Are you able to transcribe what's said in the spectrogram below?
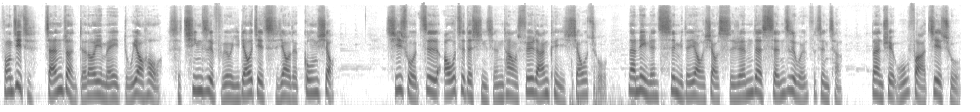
冯继子辗转得到一枚毒药后，是亲自服用以了解此药的功效。其所制熬制的醒神汤虽然可以消除那令人痴迷的药效，使人的神智恢复正常，但却无法戒除。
